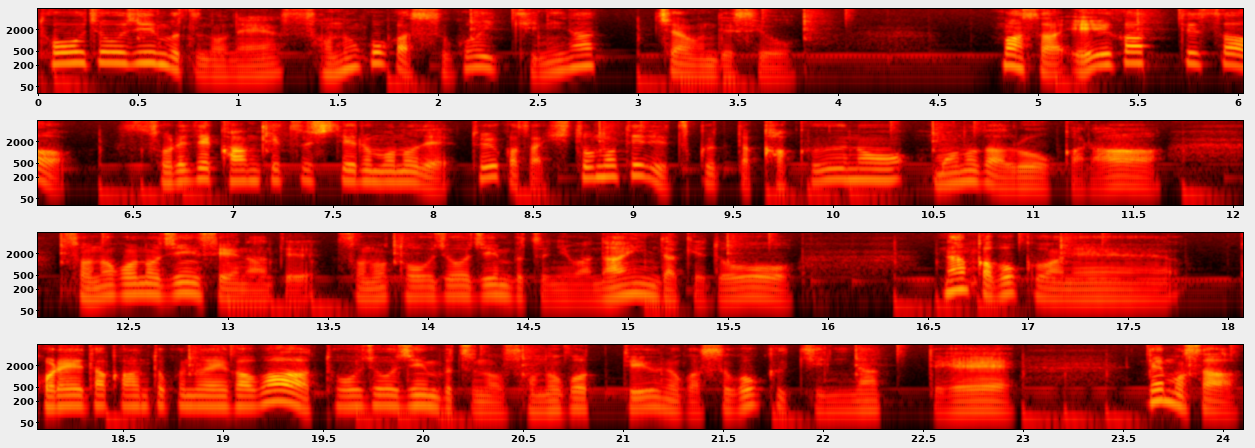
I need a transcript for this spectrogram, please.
登場人物のねその後がすごい気になっちゃうんですよ。まあさ映画ってさそれで完結してるものでというかさ人の手で作った架空のものだろうからその後の人生なんてその登場人物にはないんだけどなんか僕はね是枝監督の映画は登場人物のその後っていうのがすごく気になってでもさ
